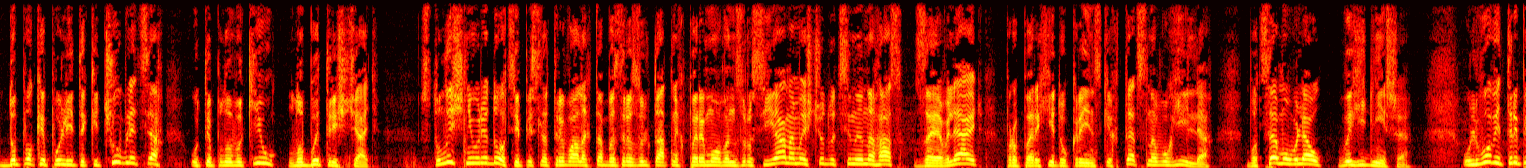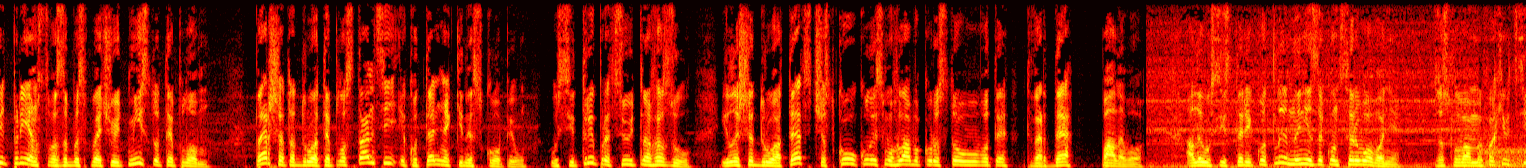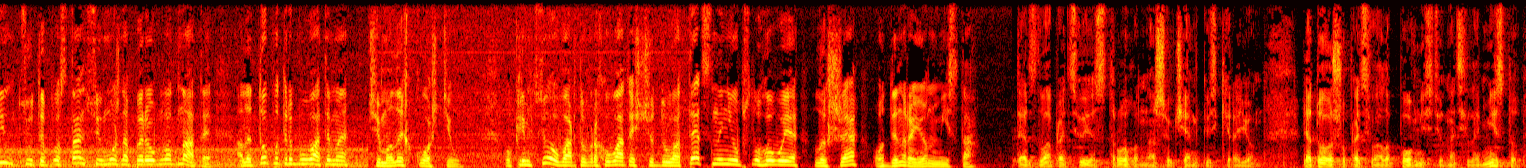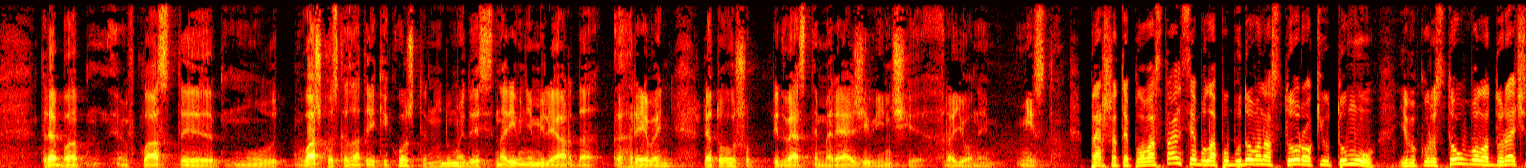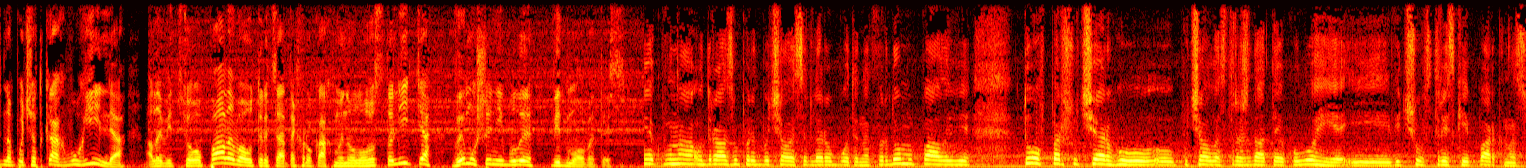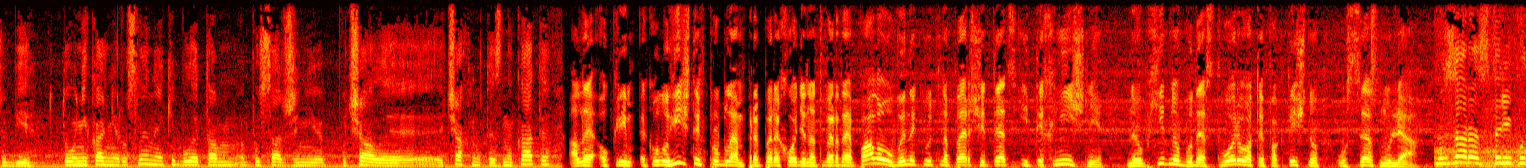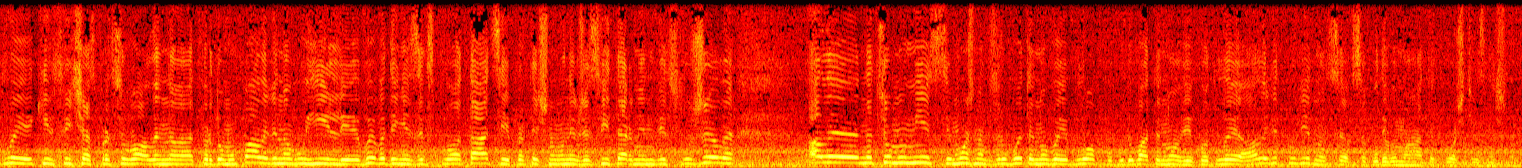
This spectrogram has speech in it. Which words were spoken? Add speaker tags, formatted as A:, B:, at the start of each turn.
A: Допоки політики чубляться, у тепловиків лоби тріщать. Столичні урядовці після тривалих та безрезультатних перемовин з росіянами щодо ціни на газ заявляють про перехід українських ТЕЦ на вугілля, бо це, мовляв, вигідніше. У Львові три підприємства забезпечують місто теплом. Перша та друга теплостанції і котельня кінескопів. Усі три працюють на газу, і лише друга ТЕЦ частково колись могла використовувати тверде паливо. Але усі старі котли нині законсервовані. За словами фахівців, цю теплостанцію можна переобладнати, але то потребуватиме чималих коштів. Окрім цього, варто врахувати, що друга ТЕЦ нині обслуговує лише один район міста.
B: ТЕЦ-2 працює строго на Шевченківський район. Для того, щоб працювала повністю на ціле місто, треба вкласти, ну важко сказати, які кошти. Ну думаю, десь на рівні мільярда гривень для того, щоб підвести мережі в інші райони міста.
A: Перша теплова станція була побудована 100 років тому і використовувала, до речі, на початках вугілля, але від цього палива у 30-х роках минулого століття вимушені були відмовитись.
C: Як вона одразу передбачалася для роботи на твердому паливі, то в першу чергу почала страждати екологія і відчув стрийський парк на собі. Тобто унікальні рослини, які були там посаджені, почали чахнути, зникати.
A: Але окрім екологічних проблем при переході на тверде паливо виникнуть на першій ТЕЦ і технічні. Необхідно буде створювати фактично усе з нуля.
C: Ну, зараз старі котли, які в свій час працювали на твердому паливі на вугіллі, виведені з експлуатації, практично вони вже свій термін відслужили. Але на цьому місці можна б зробити новий блок, побудувати нові котли, але відповідно це все буде вимагати коштів значних.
